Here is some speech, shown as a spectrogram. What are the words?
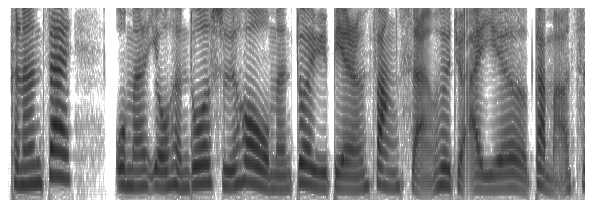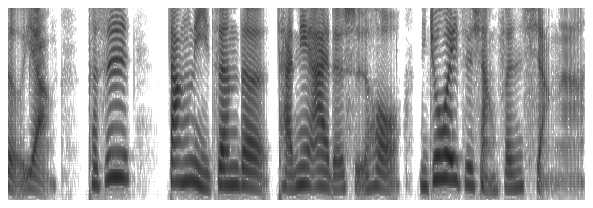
可能在我们有很多时候，我们对于别人放闪，会觉得哎呀，干嘛这样？可是。当你真的谈恋爱的时候，你就会一直想分享啊。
